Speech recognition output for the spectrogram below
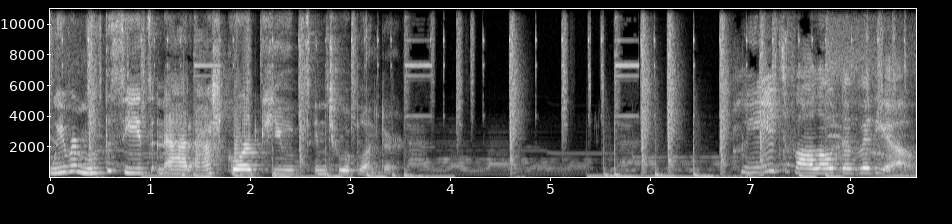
We remove the seeds and add ash gourd cubes into a blender. Please follow the video.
